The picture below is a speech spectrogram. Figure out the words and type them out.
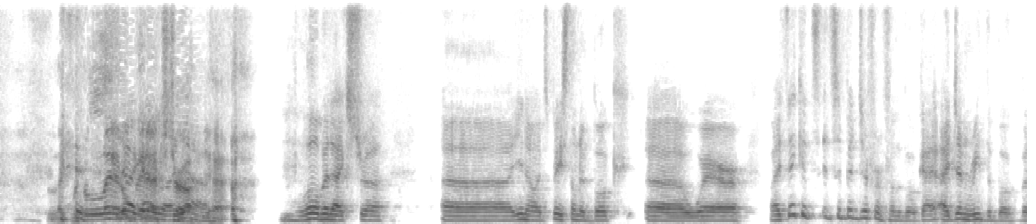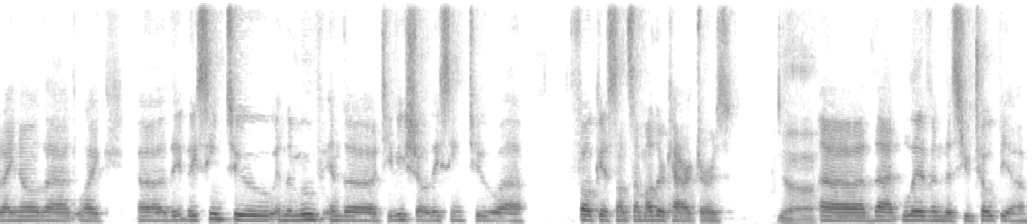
like with a little yeah, bit extra. Like, yeah. yeah. A little bit extra. Uh, you know, it's based on a book uh, where I think it's it's a bit different from the book. I, I didn't read the book, but I know that like uh, they they seem to in the move in the TV show they seem to uh, focus on some other characters yeah. uh, that live in this utopia.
